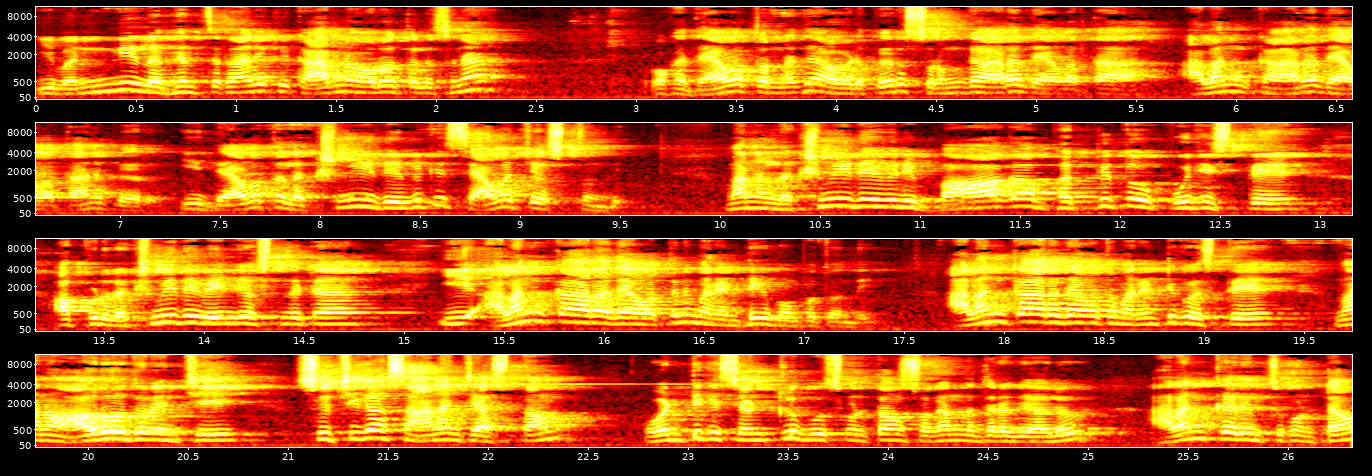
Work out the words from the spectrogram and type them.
ఇవన్నీ లభించడానికి కారణం ఎవరో తెలిసిన ఒక దేవత ఉన్నది ఆవిడ పేరు శృంగార దేవత అలంకార దేవత అని పేరు. ఈ దేవత లక్ష్మీదేవికి సేవ చేస్తుంది. మనం లక్ష్మీదేవిని బాగా భక్తితో పూజిస్తే అప్పుడు లక్ష్మీదేవి ఏం చేస్తుందిట? ఈ అలంకార దేవతని మన ఇంటికి పంపుతుంది. అలంకార దేవత మన ఇంటికి వస్తే మనం ఆ రోజు నుంచి శుచిగా స్నానం చేస్తాం ఒంటికి సెంట్లు పూసుకుంటాం సుగంధ ద్రవ్యాలు అలంకరించుకుంటాం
